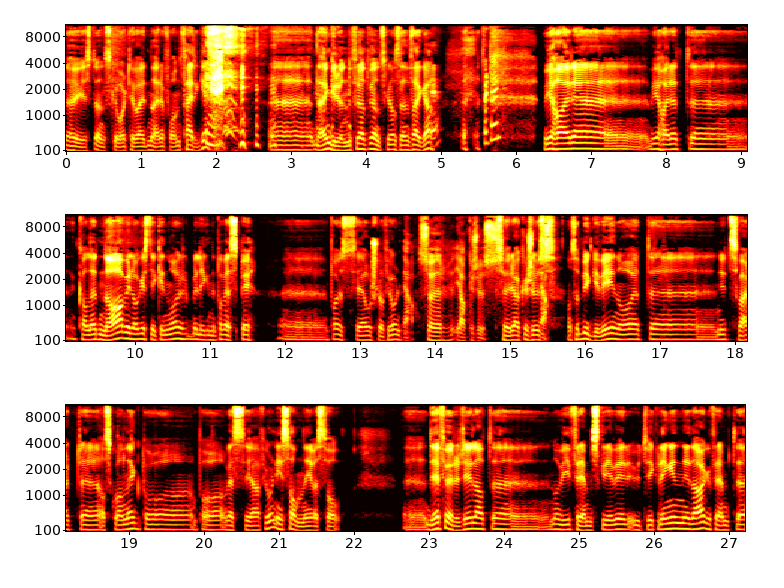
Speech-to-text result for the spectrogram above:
det høyeste ønsket vårt i verden er å få en ferge. uh, det er en grunn for at vi ønsker oss den ferga. Fortell. Vi har, eh, vi har et, kall det et nav i logistikken vår, beliggende på Vestby. Eh, på østsida av Oslofjorden. Ja, sør i Akershus. Sør i Akershus. Ja. Og så bygger vi nå et uh, nytt svært uh, ASKO-anlegg på, på vestsida av fjorden, i Sande i Vestfold. Det fører til at når vi fremskriver utviklingen i dag frem til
